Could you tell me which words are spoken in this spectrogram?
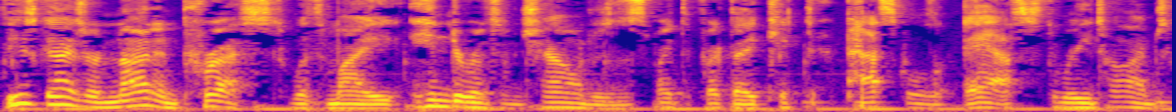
these guys are not impressed with my hindrance and challenges, despite the fact that I kicked Pascal's ass three times.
